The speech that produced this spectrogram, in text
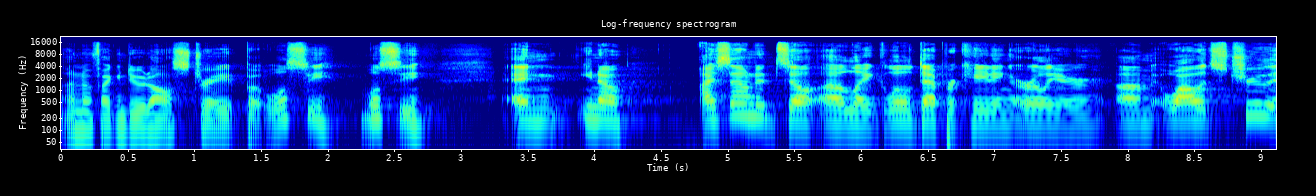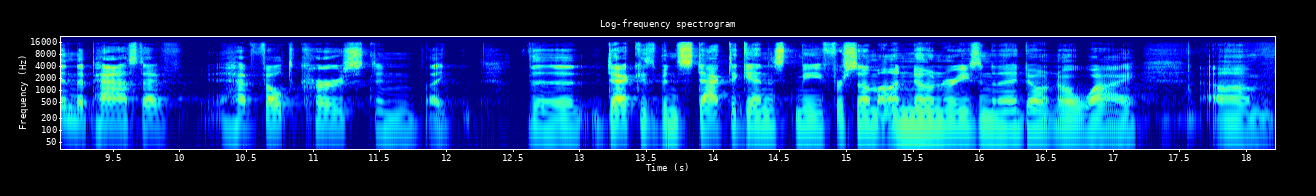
I don't know if I can do it all straight, but we'll see. We'll see. And you know, I sounded so uh, like a little deprecating earlier. Um, while it's true in the past I've have felt cursed and like the deck has been stacked against me for some unknown reason and I don't know why. Um,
